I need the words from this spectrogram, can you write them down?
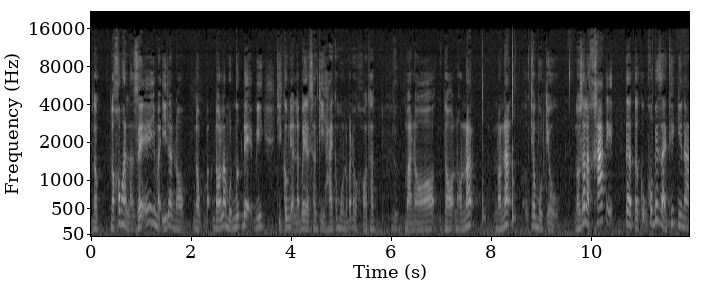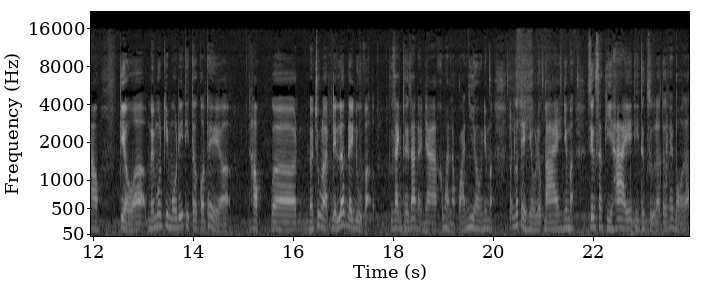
nó nó không hẳn là dễ nhưng mà ý là nó nó nó là một bước đệm ý. Thì công nhận là bây giờ sang kỳ hai các môn nó bắt đầu khó thật. Đúng. mà nó nó nó nặng nó nặng theo một kiểu nó rất là khác ấy tức là tớ cũng không biết giải thích như nào. Kiểu uh, mấy môn kỳ một ý thì tớ có thể uh, học uh, nói chung là đến lớp đầy đủ và dành thời gian ở nhà không hẳn là quá nhiều nhưng mà vẫn có thể hiểu được bài. Nhưng mà riêng sang kỳ 2 ấy, thì thực sự là tớ phải bỏ ra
